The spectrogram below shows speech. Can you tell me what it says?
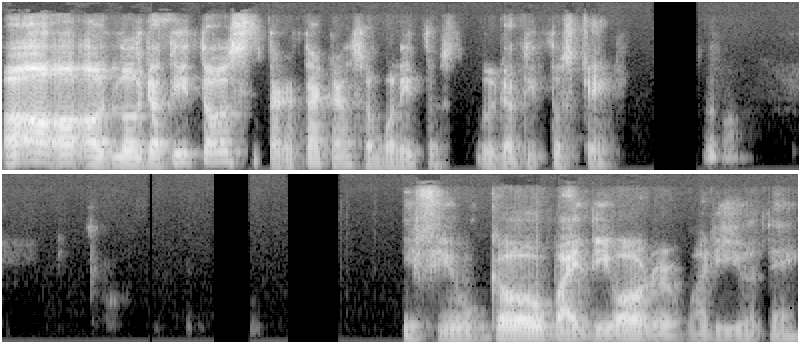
Oh, oh, oh, oh, los gatitos, taca, taca, son bonitos. Los gatitos, ¿qué? If you go by the order, what do you think?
